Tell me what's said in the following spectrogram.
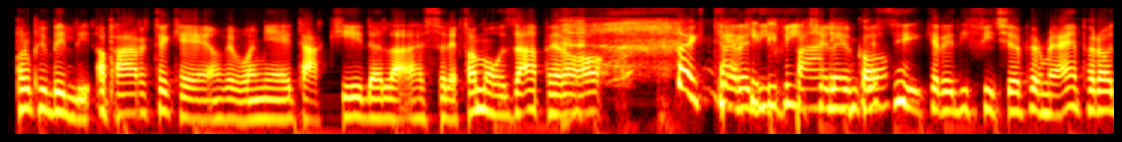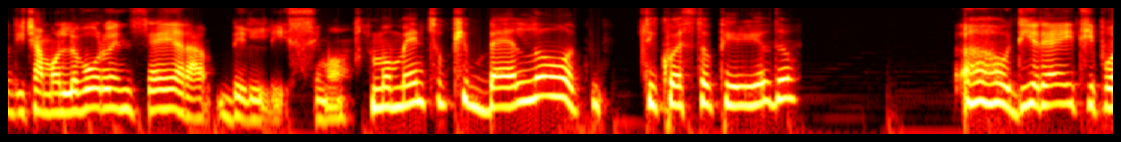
proprio bellissimo. A parte che avevo i miei tacchi dell'essere famosa, però che era di difficile, panico. sì, che era difficile per me, però diciamo il lavoro in sé era bellissimo. Momento più bello di questo periodo? Oh, direi tipo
